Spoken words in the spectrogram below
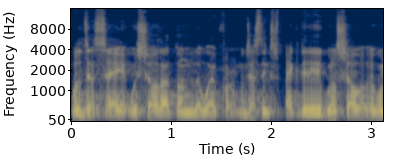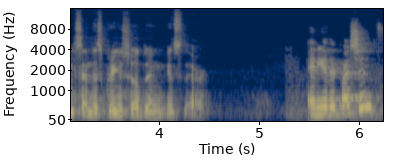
We'll just say, we saw that on the web form. We just inspected it, we'll, show, we'll send a screenshot and it's there. Any other questions?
